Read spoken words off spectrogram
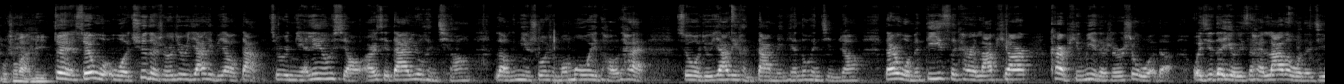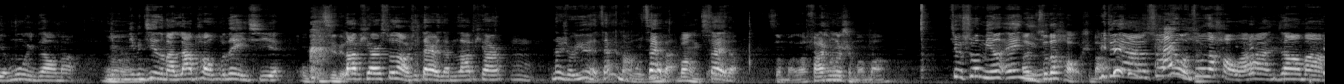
补充完毕。对，所以我我去的时候就是压力比较大，就是年龄又小，而且大家又很强，老跟你说什么末位淘汰，所以我就压力很大，每天都很紧张。但是我们第一次开始拉片儿、开始评比的时候是我的，我记得有一次还拉到我的节目，你知道吗？你嗯你们记得吗？拉泡芙那一期我不记得拉片儿，孙老师带着咱们拉片儿，嗯，那时候月月在吗？在吧？忘记在的，怎么了？发生了什么吗？就说明哎啊，你做的好是吧？对啊，说明我做的好啊，你知道吗？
